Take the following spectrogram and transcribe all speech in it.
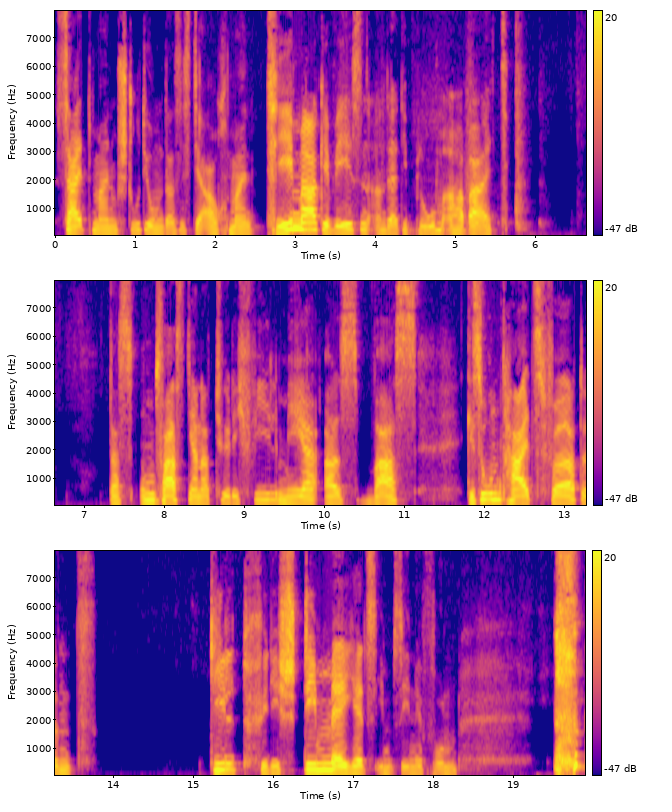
seit meinem Studium. Das ist ja auch mein Thema gewesen an der Diplomarbeit. Das umfasst ja natürlich viel mehr als was gesundheitsfördernd gilt für die Stimme jetzt im Sinne von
